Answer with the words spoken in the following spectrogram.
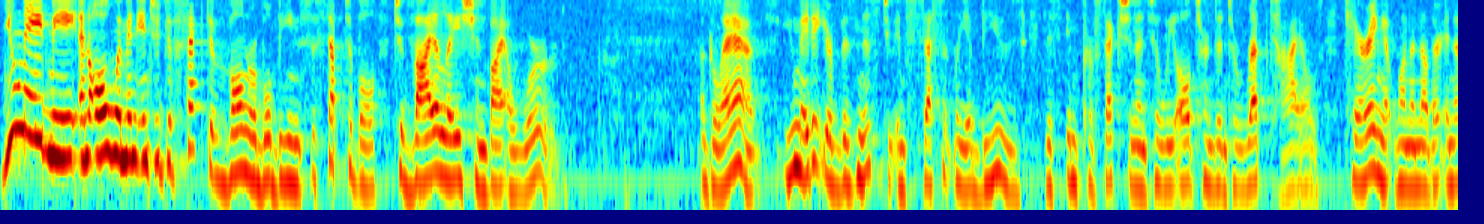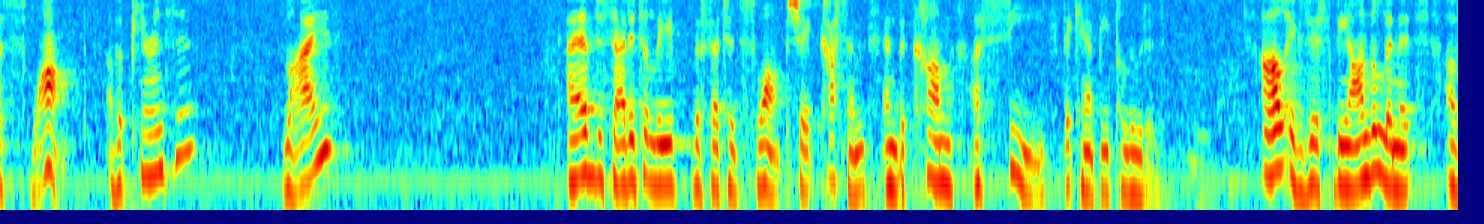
You made me and all women into defective, vulnerable beings susceptible to violation by a word, a glance. You made it your business to incessantly abuse this imperfection until we all turned into reptiles, tearing at one another in a swamp of appearances, lies, I have decided to leave the fetid swamp, Sheikh Qasim, and become a sea that can't be polluted. I'll exist beyond the limits of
